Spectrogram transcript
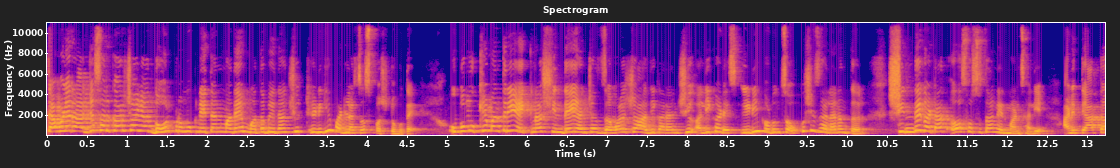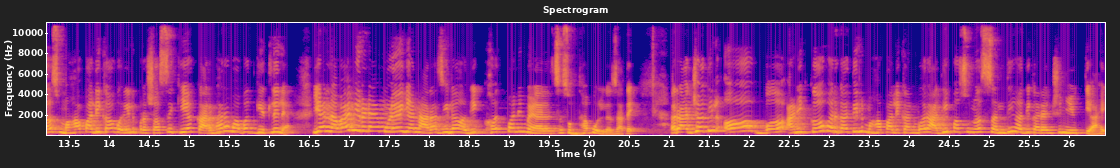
त्यामुळे राज्य सरकारच्या या दोन प्रमुख नेत्यांमध्ये मतभेदांची ठिणगी पडल्याचं स्पष्ट होतंय. उपमुख्यमंत्री एकनाथ शिंदे यांच्या जवळच्या अधिकाऱ्यांची अलीकडेच ईडी कडून चौकशी झाल्यानंतर शिंदे गटात अस्वस्थता निर्माण झाली आहे आणि त्यातच महापालिकावरील प्रशासकीय कारभाराबाबत घेतलेल्या या नव्या निर्णयामुळे या नाराजीला अधिक खतपाणी मिळाल्याचं सुद्धा बोललं जाते राज्यातील अ ब आणि क वर्गातील महापालिकांवर आधीपासूनच संधी अधिकाऱ्यांची नियुक्ती आहे.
